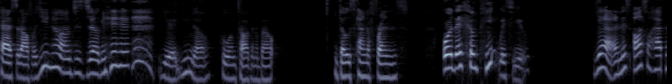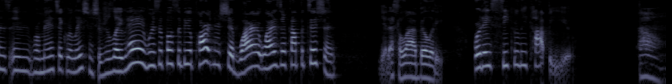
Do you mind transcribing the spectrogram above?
pass it off as, you know, I'm just joking. yeah, you know who I'm talking about. Those kind of friends. Or they compete with you. Yeah, and this also happens in romantic relationships. You're like, hey, we're supposed to be a partnership. Why, why is there competition? Yeah, that's a liability or they secretly copy you. Oh,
